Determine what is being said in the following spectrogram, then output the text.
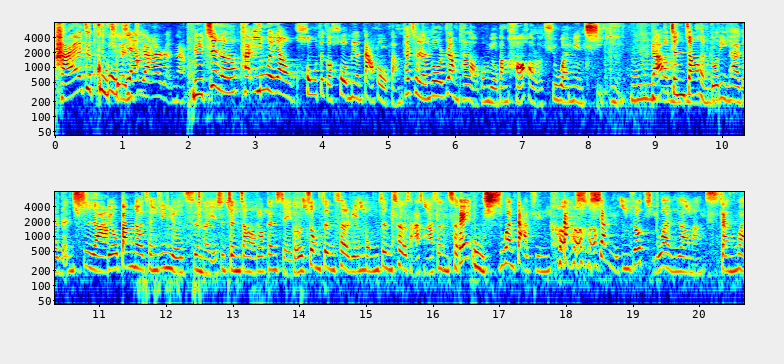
还在顾全家人呐、啊。吕雉呢，她因为要 hold 这个后面的大后方，她才能够让她老公刘邦好好的去外面起义，嗯，然后征召很多厉害的人士啊。刘邦呢，曾经有一次呢，也是征召了说跟谁合纵政策、联盟政策、啥啥政策。哎，五十万大军，当时项羽你知道几万，你知道吗？三万。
